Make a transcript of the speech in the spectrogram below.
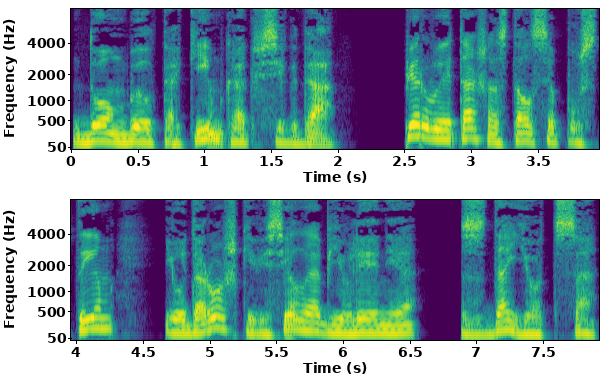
дом был таким, как всегда. Первый этаж остался пустым, и у дорожки висело объявление «Сдается».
